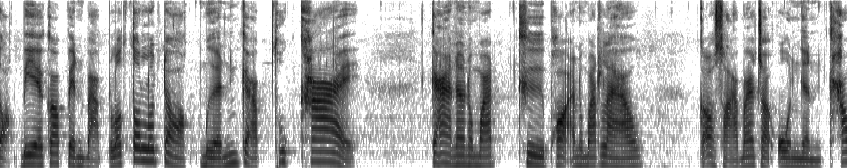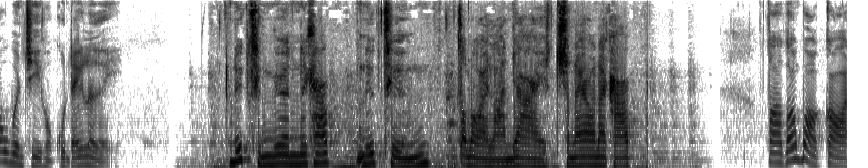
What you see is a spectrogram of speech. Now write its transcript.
ดอกเบี้ยก็เป็นแบบลดต้นลดดอกเหมือนกับทุกค่าย การอนุมัติคือพออนุมัติแล้ว ก็สามารถจะโอนเงินเข้าบัญชีของคุณได้เลย นึกถึงเงินนะครับ นึกถึงตลอยหลานยายชาแนลนะครับต่อต้องบอกก่อน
